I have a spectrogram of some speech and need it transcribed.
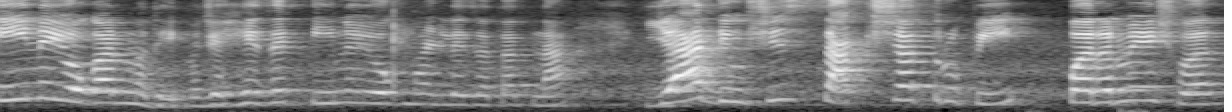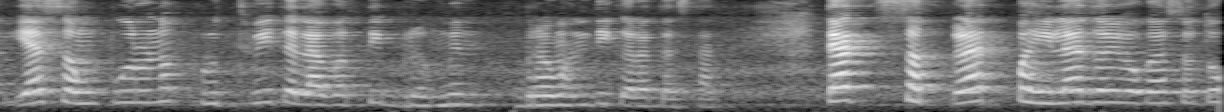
तीन योगांमध्ये म्हणजे हे जे तीन योग मानले जातात ना या दिवशी साक्षात रूपी परमेश्वर या संपूर्ण पृथ्वी तलावरती भ्रमण भ्रमंती करत असतात. त्यात सगळ्यात पहिला जो योग असतो तो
